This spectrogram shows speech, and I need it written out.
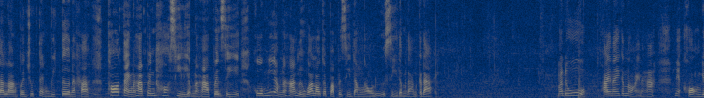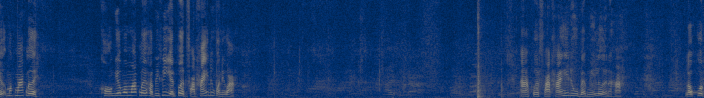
ด้านล่างเป็นชุดแต่งวิกเตอร์นะคะ ท่อแต่งนะคะเป็นท่อสี่เหลี่ยมนะคะ เป็นสีโครเมียมนะคะ หรือว่าเราจะปรับเป็นสีดำเงาหรือสีดำด้านก็ได้ มาดูภายในกันหน่อยนะคะ เนี่ยของเยอะมากๆเลย ของเยอะมากๆเลยค่ะพี่พี่ๆเอียนเปิดฝาท้ายดูก่อนดีกว่า อะเปิดฝาท้ายให้ดูแบบนี้เลยนะคะ เรากด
